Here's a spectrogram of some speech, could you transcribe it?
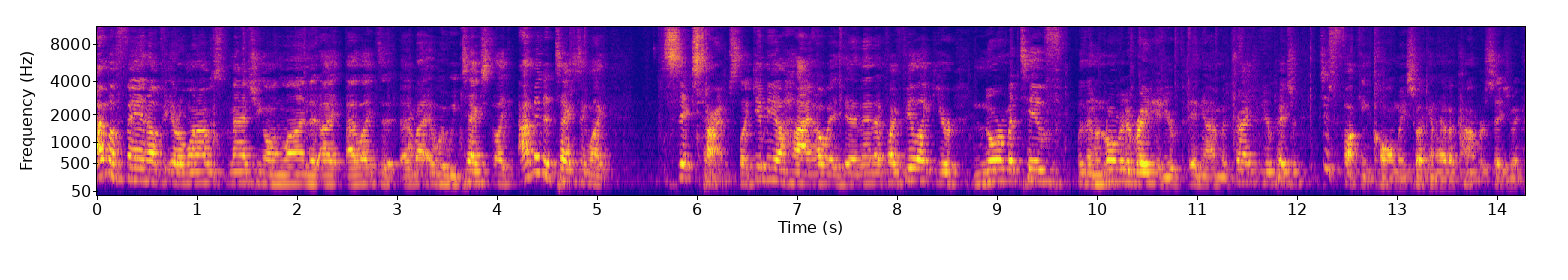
I'm a fan of you know when I was matching online that I, I like to uh, when we text like I'm into texting like six times. Like give me a hi, how are and then if I feel like you're normative within a normative range and you're and I'm attracted to your picture, just fucking call me so I can have a conversation. with you.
